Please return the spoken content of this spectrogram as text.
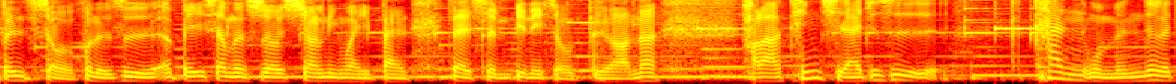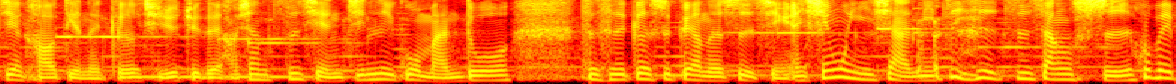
分手或者是悲伤的时候，希望另外一半在身边的一首歌啊。那好了，听起来就是看我们那个建豪点的歌曲，就觉得好像之前经历过蛮多，这是各式各样的事情。哎，先问一下，你自己是智商师，会不会？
